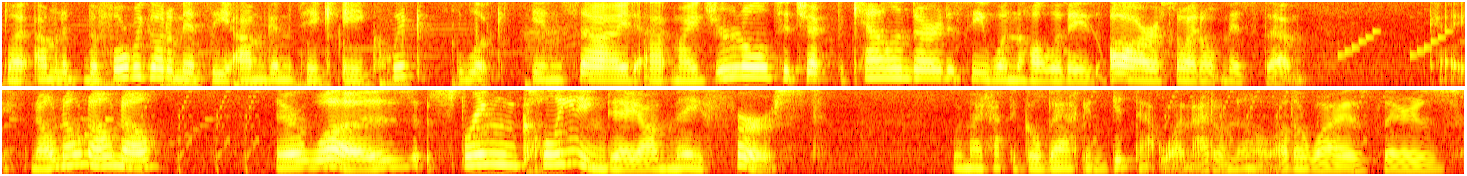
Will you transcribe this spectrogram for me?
But I'm gonna, before we go to Mitzi, I'm gonna take a quick look inside at my journal to check the calendar to see when the holidays are so I don't miss them. Okay. No, no, no, no. There was Spring Cleaning Day on May 1st. We might have to go back and get that one. I don't know. Otherwise, there's.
